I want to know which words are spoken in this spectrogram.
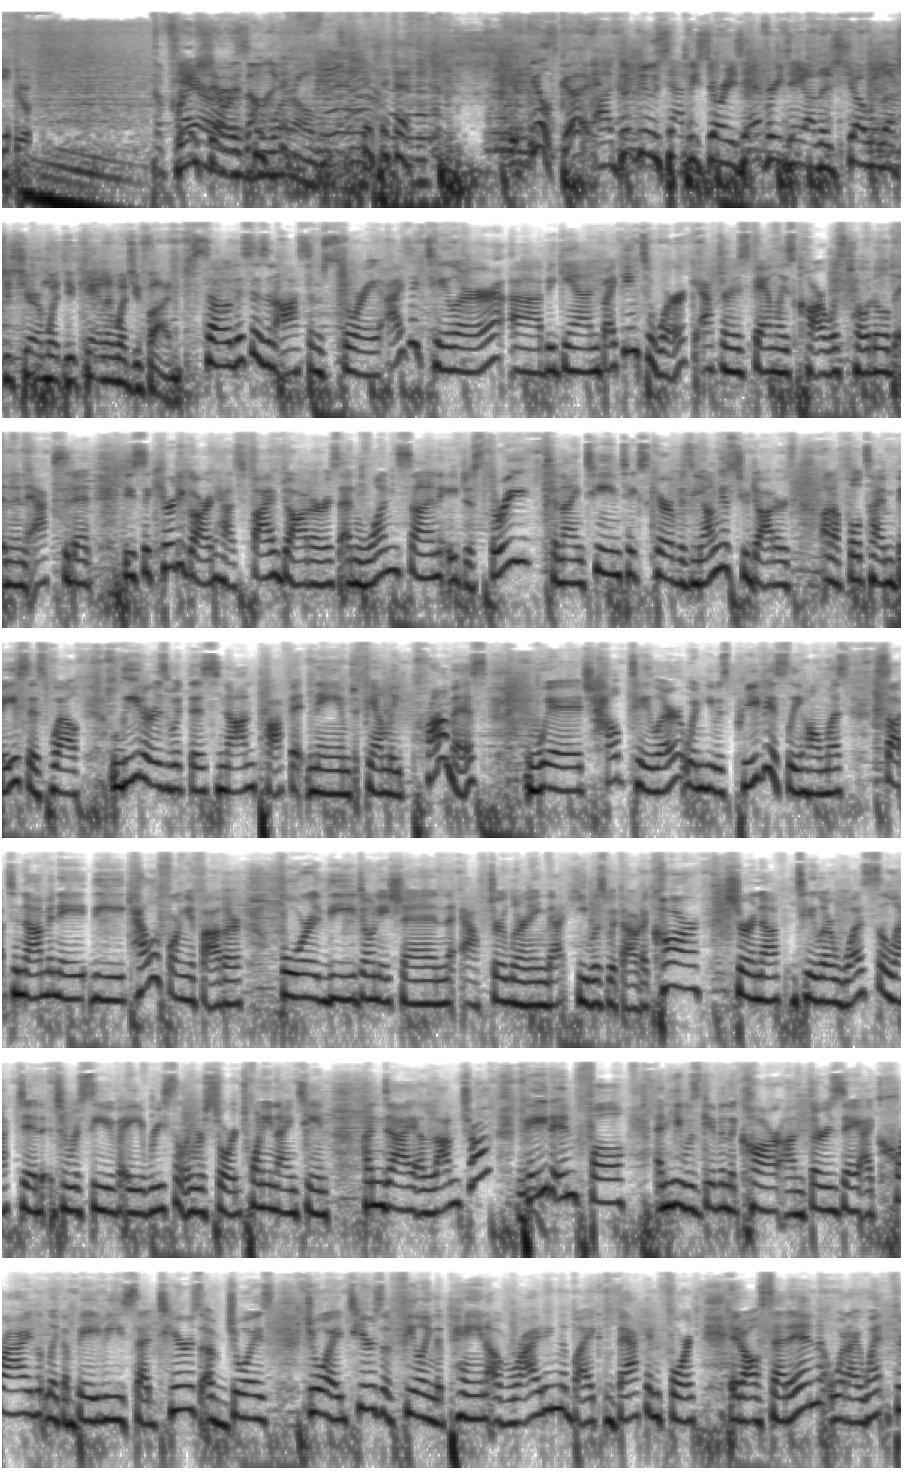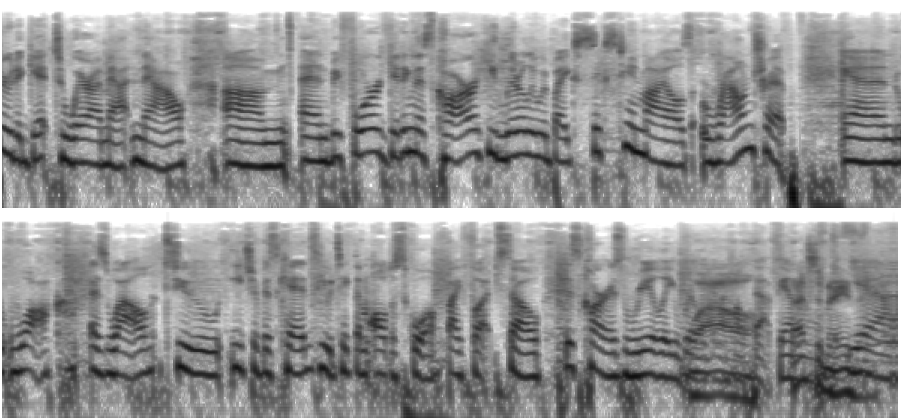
The Fred Show is on. world. It feels good. Uh, good news, happy stories every day on this show. We love to share them with you. Kaelin, what'd you find? So this is an awesome story. Isaac Taylor uh, began biking to work after his family's car was totaled in an accident. The security guard has five daughters and one son, ages three to 19, takes care of his youngest two daughters on a full-time basis. While leaders with this nonprofit named Family Promise which helped Taylor when he was previously homeless, sought to nominate the California father for the donation after learning that he was without a car. Sure enough, Taylor was selected to receive a recently restored 2019 Hyundai Elantra, paid in full, and he was given the car on Thursday. I cried like a baby. He said, tears of joys, joy, tears of feeling the pain of riding the bike back and forth. It all set in what I went through to get to where I'm at now. Um, and before getting this car, he literally would bike 16 miles round trip and walk as well to each of his kids. He would take them all to school by foot. So this car is really, really going to help that family. That's amazing. Yeah.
